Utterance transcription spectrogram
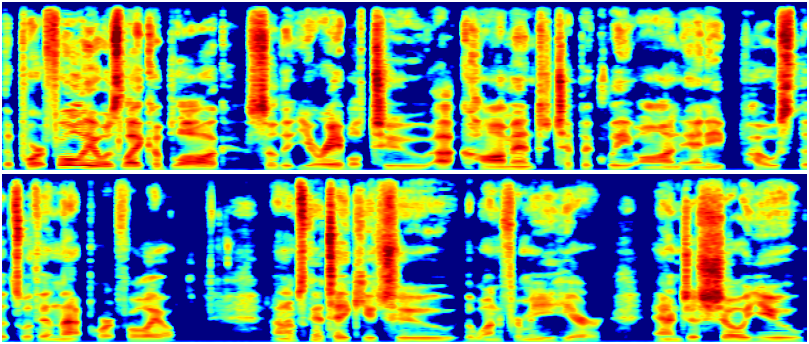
The portfolio is like a blog so that you're able to uh, comment typically on any post that's within that portfolio. And I'm just going to take you to the one for me here and just show you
